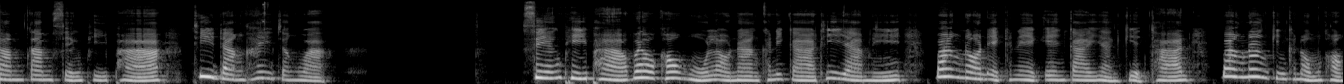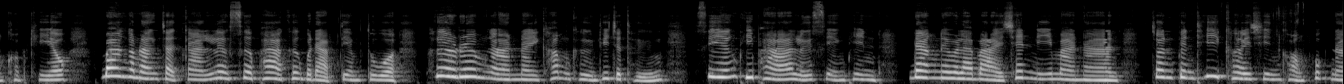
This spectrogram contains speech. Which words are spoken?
ลำตามเสียงผีผาที่ดังให้จังหวะ เสียงผีผาแววเข้าหูเหล่านางคณิกาที่ยามนี้ บ้างนอนเอกเนกเอนกายอย่างเกียจค้าน บ้างนั่งกินขนมของขบเคี้ยว บ้างกำลังจัดการเลือกเสื้อผ้าเครื่องประดับเตรียมตัว เพื่อเริ่มงานในค่ำคืนที่จะถึง เสียงผีผาหรือเสียงพิน ดังในเวลาบ่ายเช่นนี้มานาน จนเป็นที่เคยชินของพวกน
